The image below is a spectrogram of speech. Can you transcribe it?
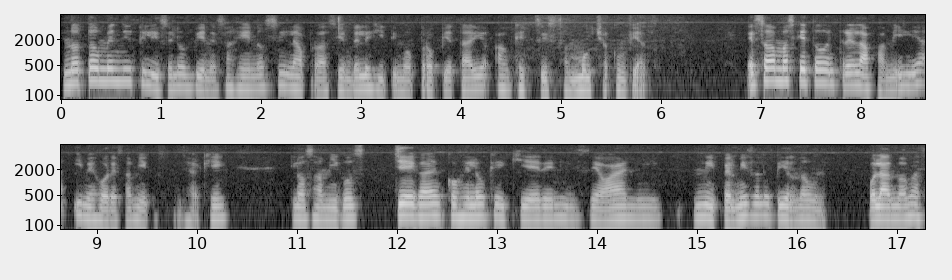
no tome ni utilice los bienes ajenos sin la aprobación del legítimo propietario, aunque exista mucha confianza. Esto más que todo entre la familia y mejores amigos, ya que Los amigos llegan, cogen lo que quieren y se van y ni permiso le piden a uno. O las mamás,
